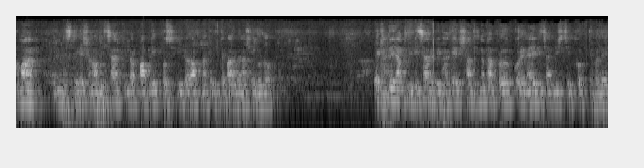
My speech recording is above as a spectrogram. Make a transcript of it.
আমার ইনভেস্টিগেশন অফিসার কিংবা পাবলিক প্রসিকিউটর আপনাকে দিতে পারবে না সেগুলো। এখানে আপনি বিচার বিভাগের স্বাধীনতা প্রয়োগ করে ন্যায় বিচার নিশ্চিত করতে হলে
